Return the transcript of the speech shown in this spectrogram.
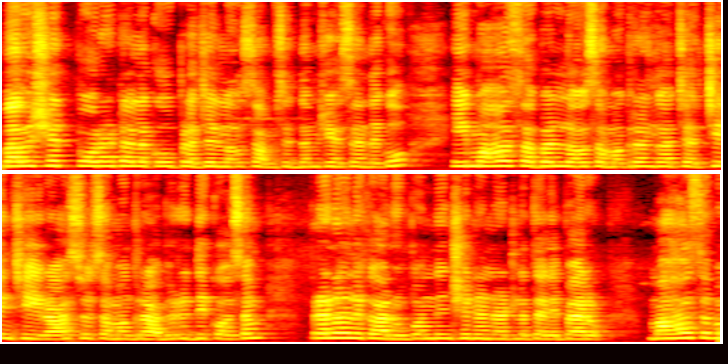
భవిష్యత్ పోరాటాలకు ప్రజలను సంసిద్ధం చేసేందుకు ఈ మహాసభల్లో సమగ్రంగా చర్చించి రాష్ట్ర సమగ్ర అభివృద్ధి కోసం ప్రణాళిక రూపొందించనున్నట్లు తెలిపారు. మహాసభ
